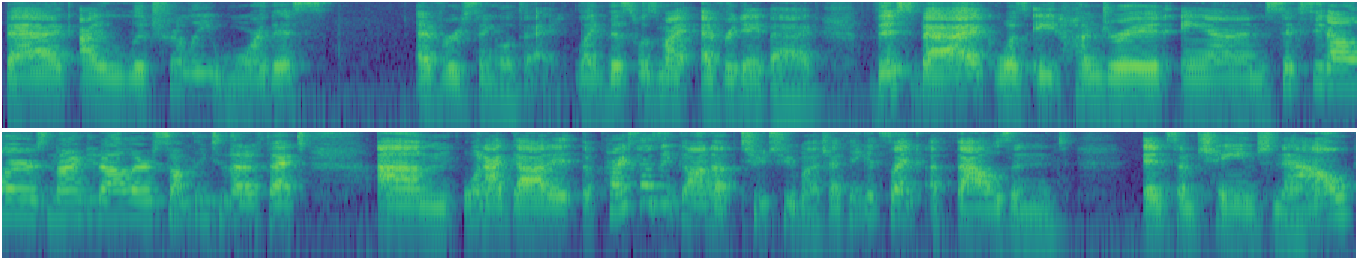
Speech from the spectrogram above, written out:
bag, I literally wore this every single day. Like this was my everyday bag. This bag was $860, $90, something to that effect um, when I got it. The price hasn't gone up too, too much. I think it's like a thousand and some change now.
